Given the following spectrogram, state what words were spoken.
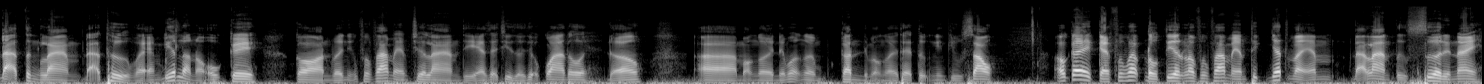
đã từng làm đã thử và em biết là nó ok. Còn với những phương pháp mà em chưa làm thì em sẽ chỉ giới thiệu qua thôi được không? À, mọi người nếu mọi người cần thì mọi người có thể tự nghiên cứu sau. Ok cái phương pháp đầu tiên là phương pháp mà em thích nhất và em đã làm từ xưa đến nay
